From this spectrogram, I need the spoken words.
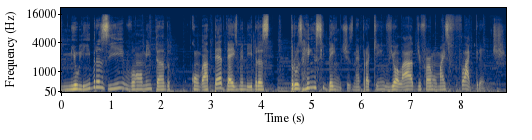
mil libras e vão aumentando com até 10 mil libras para os reincidentes, né, para quem violar de forma mais flagrante.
